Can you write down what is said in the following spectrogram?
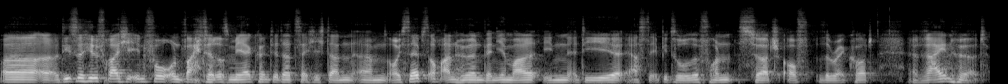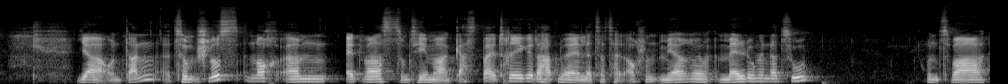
äh, diese hilfreiche Info und weiteres mehr könnt ihr tatsächlich dann ähm, euch selbst auch anhören, wenn ihr mal in die erste Episode von Search of the Record reinhört. Ja, und dann äh, zum Schluss noch ähm, etwas zum Thema Gastbeiträge. Da hatten wir in letzter Zeit auch schon mehrere Meldungen dazu. Und zwar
